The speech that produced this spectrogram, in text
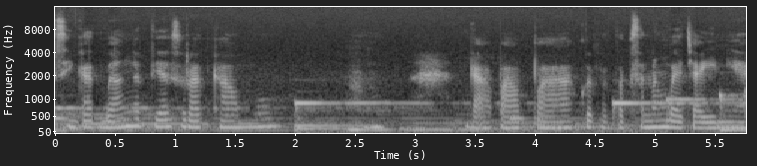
Singkat banget ya surat kamu. Gak apa-apa, aku tetap seneng bacainnya.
